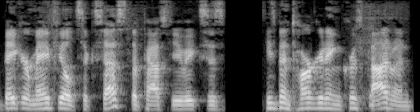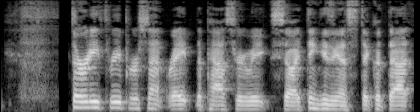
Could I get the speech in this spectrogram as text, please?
Baker Mayfield's success the past few weeks is he's been targeting Chris Godwin 33% rate the past three weeks. So I think he's going to stick with that.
